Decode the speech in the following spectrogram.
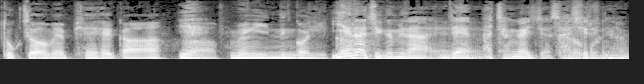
독자음의 폐해가 예. 아, 분명히 있는 거니까. 예나 지금이나 네. 이제 마찬가지죠, 사실은요.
